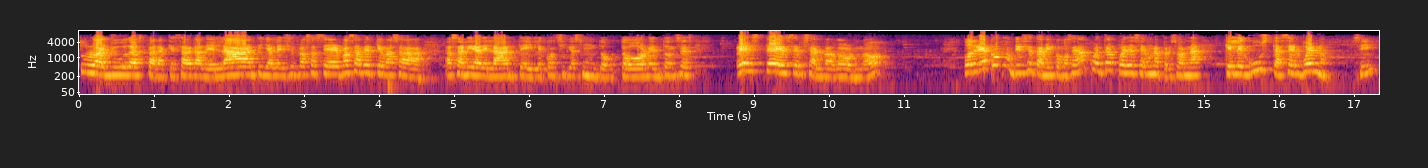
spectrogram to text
tú lo ayudas para que salga adelante y ya le dices, vas a hacer, vas a ver que vas a, a, salir adelante y le consigues un doctor. Entonces, este es el Salvador, ¿no? Podría confundirse también, como se dan cuenta, puede ser una persona que le gusta ser bueno, ¿sí?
